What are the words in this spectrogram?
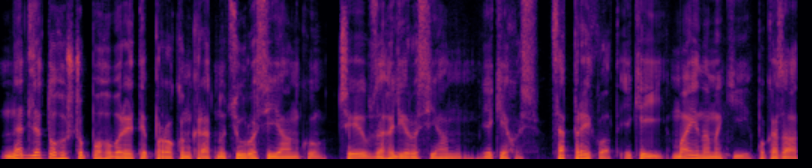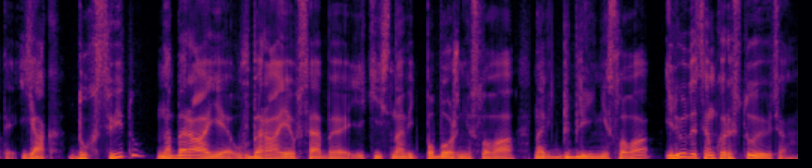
не для того, щоб поговорити про конкретно цю росіянку чи взагалі росіян якихось. Це приклад, який має на меті показати, як дух світу набирає, вбирає в себе якісь навіть побожні слова, навіть біблійні слова, і люди цим користуються.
